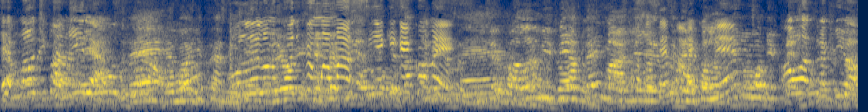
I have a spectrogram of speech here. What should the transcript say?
é, é mal de família? É, é mal de O família. Lilo não pode ver uma massinha que quer comer. Falando, me vi até imagem. Tem mais. Quer comer? Ó o outro aqui, ó.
